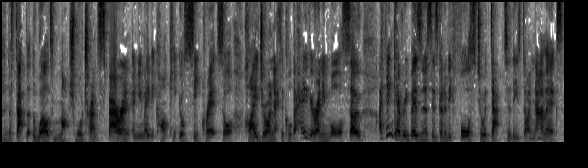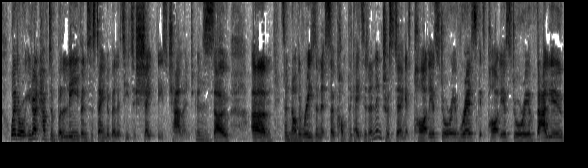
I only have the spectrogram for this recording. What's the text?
mm. the fact that the world's much more transparent and you maybe can't keep your secrets or hide your unethical behavior anymore. So I think every business is going to be forced to adapt to these dynamics, whether or you don't have to believe in sustainability to shape these challenges. Hmm. So um, it's another reason it's so complicated and interesting. It's partly a story of risk, it's partly a story of value,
